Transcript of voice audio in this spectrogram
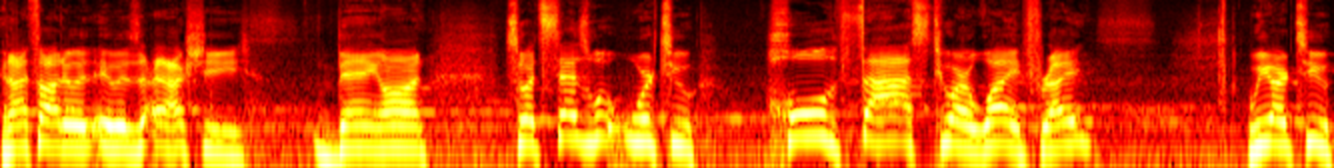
and I thought it was, it was actually bang on. So it says we're to hold fast to our wife, right? We are to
